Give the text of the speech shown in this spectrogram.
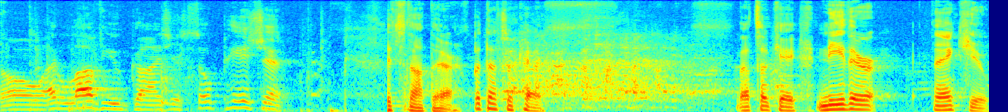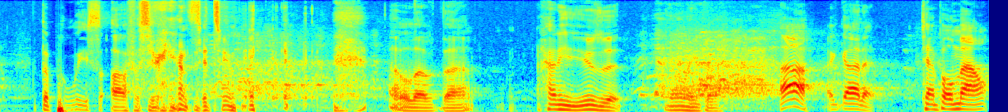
Oh, I love you guys. You're so patient. It's not there, but that's okay. That's okay. Neither, thank you. The police officer hands it to me. I love that. How do you use it? There we go. Ah, I got it. Temple Mount,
